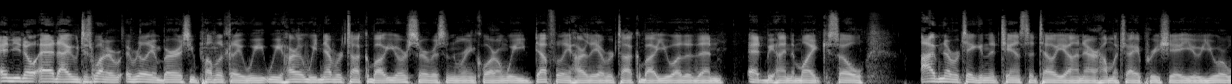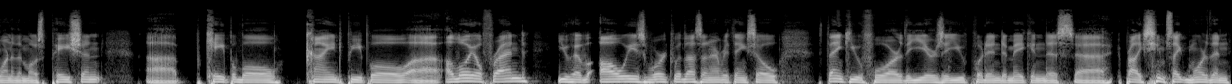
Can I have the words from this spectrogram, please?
And you know, Ed, I just want to really embarrass you publicly. We we hardly we never talk about your service in the Marine Corps, and we definitely hardly ever talk about you other than Ed behind the mic. So I've never taken the chance to tell you on air how much I appreciate you. You are one of the most patient, uh, capable, kind people, uh, a loyal friend. You have always worked with us on everything. So thank you for the years that you've put into making this. Uh, it probably seems like more than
